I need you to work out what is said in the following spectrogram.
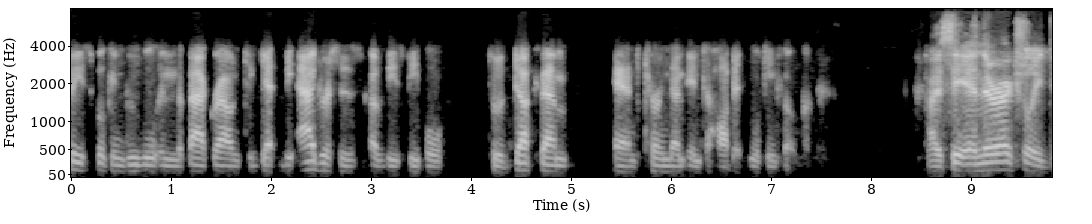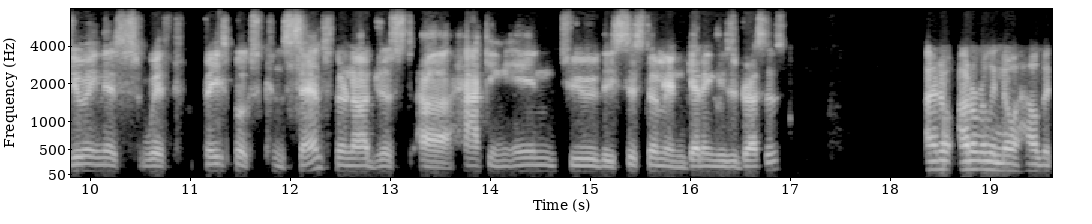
Facebook and Google in the background to get the addresses of these people to abduct them and turn them into hobbit looking folk. I see. And they're actually doing this with Facebook's consent. They're not just uh, hacking into the system and getting these addresses. I don't I don't really know how the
